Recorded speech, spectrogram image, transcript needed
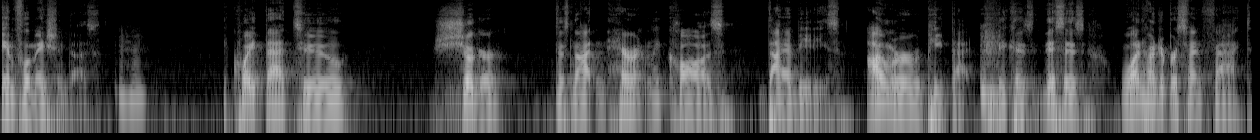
Inflammation does. Mhm. Equate that to sugar does not inherently cause diabetes. I'm going to repeat that because this is 100% fact.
